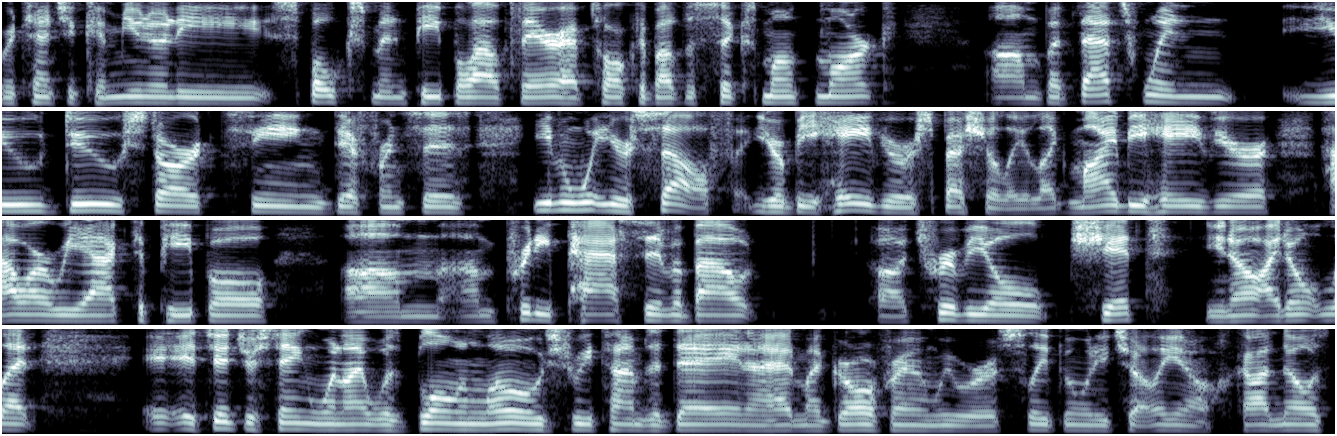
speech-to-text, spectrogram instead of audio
retention community spokesman people out there have talked about the 6 month mark. Um, but that's when you do start seeing differences even with yourself, your behavior especially, like my behavior, how I react to people, um, I'm pretty passive about uh, trivial shit. You know, I don't let. It's interesting when I was blowing loads three times a day, and I had my girlfriend. We were sleeping with each other. You know, God knows,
